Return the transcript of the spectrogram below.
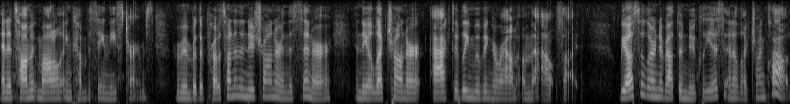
An atomic model encompassing these terms. Remember the proton and the neutron are in the center, and the electron are actively moving around on the outside. We also learned about the nucleus and electron cloud,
